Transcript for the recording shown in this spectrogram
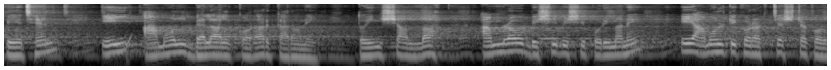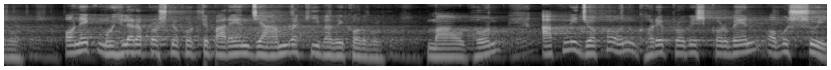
পেয়েছেন, এই আমল বেলাল করার কারণে। তো ইনশাআল্লাহ আমরাও বেশি বেশি পরিমাণে এই আমলটি করার চেষ্টা করব। অনেক মহিলারা প্রশ্ন করতে পারেন যে আমরা কীভাবে করব। মা ও বোন, আপনি যখন ঘরে প্রবেশ করবেন, অবশ্যই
